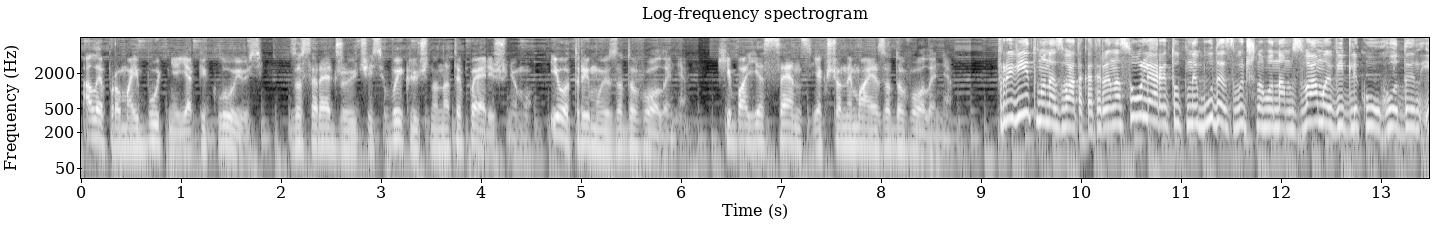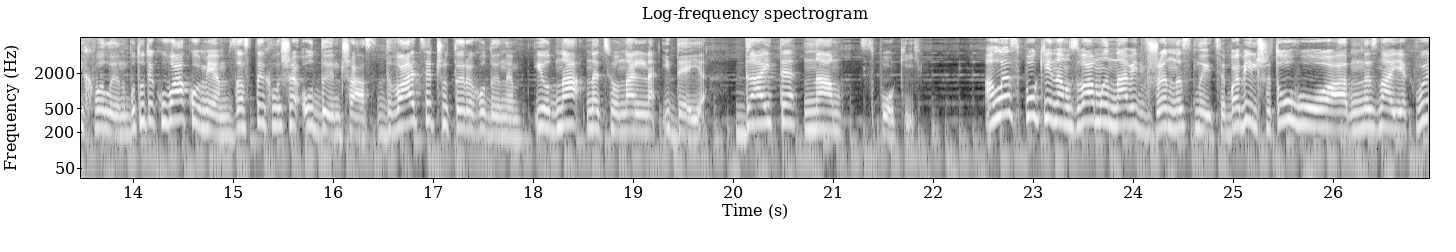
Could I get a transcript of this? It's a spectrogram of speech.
але про майбутнє я піклуюсь, зосереджуючись виключно на теперішньому, і отримую задоволення. Хіба є сенс, якщо немає задоволення? Привіт, мене звати Катерина Соляр. І тут не буде звичного нам з вами відліку годин і хвилин. Бо тут, як у вакуумі, застиг лише один час 24 години. І одна національна ідея: дайте нам спокій. Але спокій нам з вами навіть вже не сниться. Ба більше того, не знаю, як ви,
